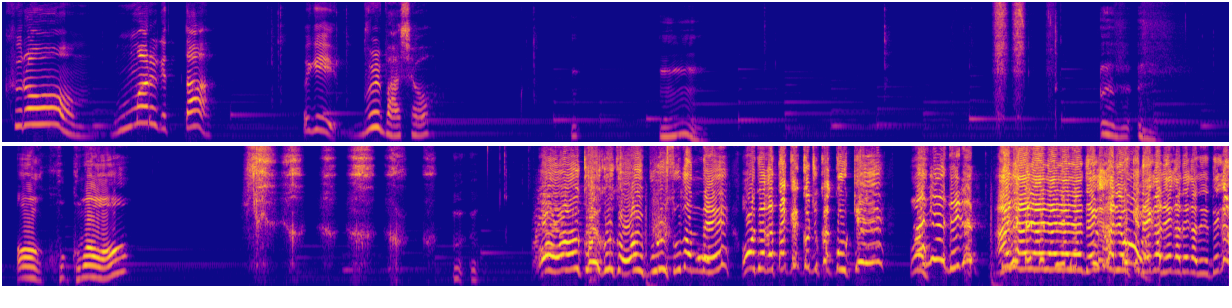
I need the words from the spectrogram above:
그럼, 목마르겠다. 여기 물 마셔. 음. 음, 어, 고, 고마워. 음, 음. 어, 어, 거기, 거기, 거기, 물을 쏟았네. 어, 내가 닦을 거 좀 갖고 올게. 어. 아니야, 내가 아니, 아니, 아니, 아니, 아니, 내가 가져올게. 내가, 내가, 내가, 내가, 내가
